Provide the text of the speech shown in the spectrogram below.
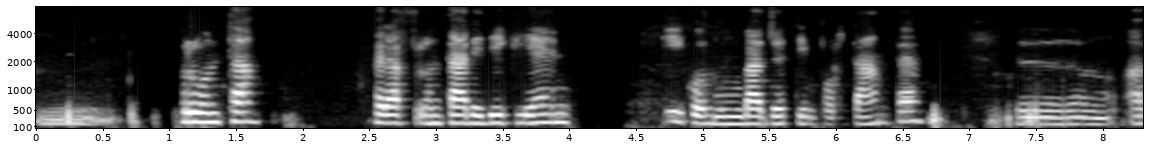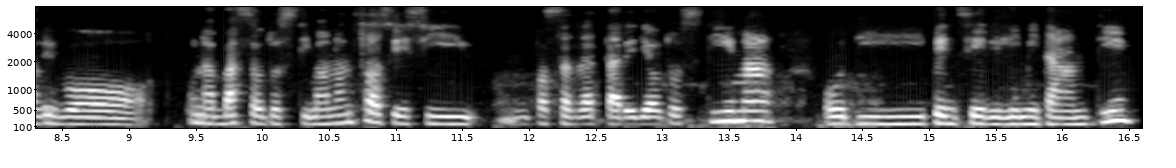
mh, mm, pronta per affrontare dei clienti con un budget importante, eh, avevo una bassa autostima, non so se si possa trattare di autostima o di pensieri limitanti,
